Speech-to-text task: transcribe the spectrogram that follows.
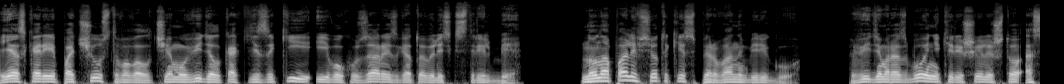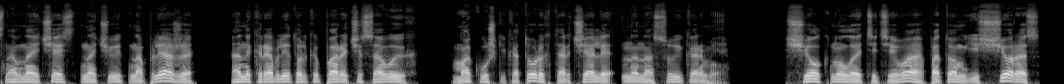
Я скорее почувствовал, чем увидел, как языки и его хузары изготовились к стрельбе. Но напали все-таки сперва на берегу. Видимо, разбойники решили, что основная часть ночует на пляже, а на корабле только пара часовых, макушки которых торчали на носу и корме. Щелкнула тетива, потом еще раз,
